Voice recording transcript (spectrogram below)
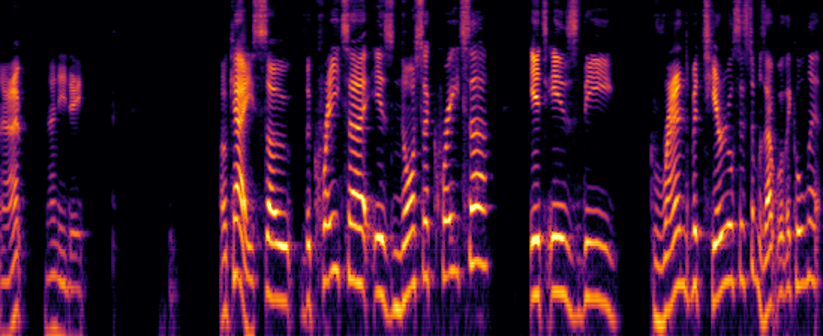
Alright, NED. Okay, so the crater is not a crater. It is the Grand Material System, is that what they call it?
